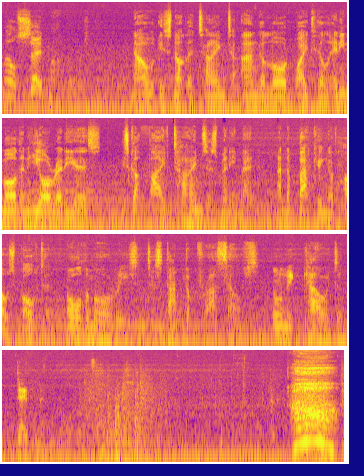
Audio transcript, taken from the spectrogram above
Well said, my lord. Now is not the time to anger Lord Whitehill any more than he already is. He's got five times as many men, and the backing of House Bolton. All the more reason to stand up for ourselves. Only cowards and dead men will vote.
